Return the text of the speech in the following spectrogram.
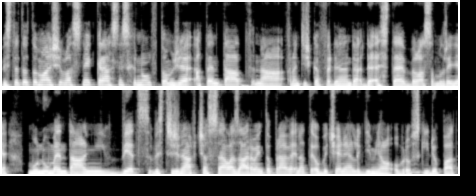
Vy jste to, Tomáši, vlastně krásně schrnul v tom, že atentát na Františka Ferdinanda DST byla samozřejmě monumentální věc vystřižená v čase, ale zároveň to právě i na ty obyčejné lidi mělo obrovský dopad.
